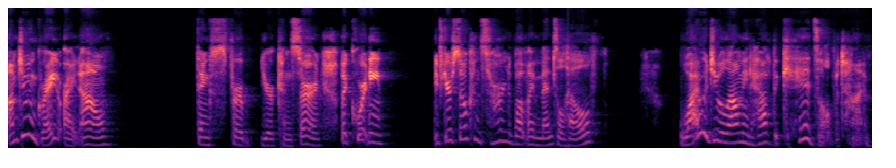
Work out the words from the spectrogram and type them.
I'm doing great right now. Thanks for your concern. But Kourtney, if you're so concerned about my mental health, why would you allow me to have the kids all the time?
